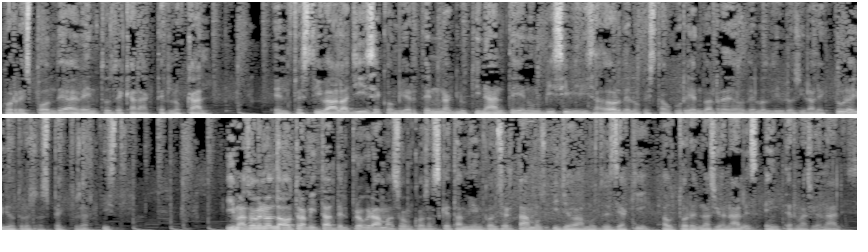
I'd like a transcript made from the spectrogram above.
corresponde a eventos de carácter local. El festival allí se convierte en un aglutinante y en un visibilizador de lo que está ocurriendo alrededor de los libros y la lectura y de otros aspectos artísticos. Y más o menos la otra mitad del programa son cosas que también concertamos y llevamos desde aquí, autores nacionales e internacionales.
